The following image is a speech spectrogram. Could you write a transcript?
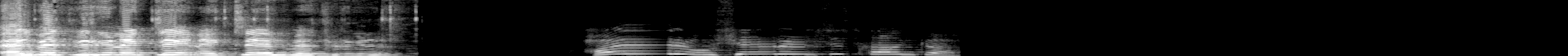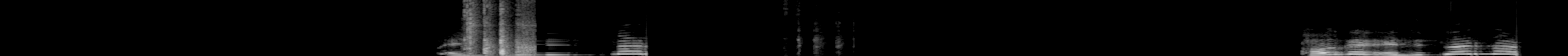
Elbet bir gün ekleyin. Ekle elbet bir gün. Hayır o şerefsiz kanka. Editler. Kanka editler nerede?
